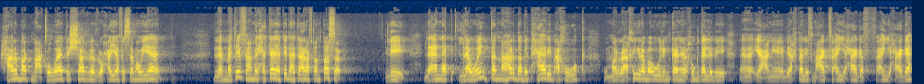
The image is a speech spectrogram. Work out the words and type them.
حربك مع قوات الشر الروحية في السماويات. لما تفهم الحكاية كده هتعرف تنتصر. ليه؟ لأنك لو أنت النهاردة بتحارب أخوك ومرة أخيرة بقول إن كان أخوك ده اللي بي آه، يعني بيختلف معاك في أي حاجة في أي حاجة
